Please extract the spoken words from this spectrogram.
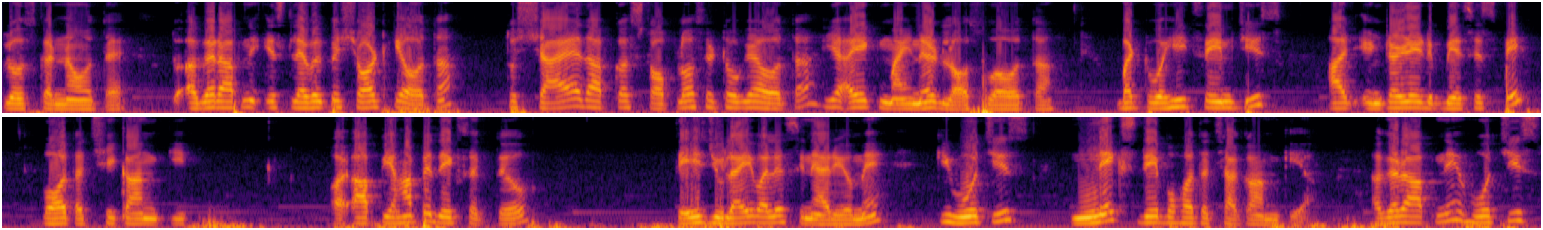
क्लोज करना होता है। तो अगर आपने इस लेवल पे शॉर्ट किया होता तो शायद आपका स्टॉप लॉस हिट हो गया होता या एक माइनर लॉस हुआ होता। बट वही सेम चीज़ आज इंटरडे बेसिस पे बहुत अच्छी काम की। और आप यहाँ पे देख सकते हो, तेईस जुलाई वाले सिनेरियो में कि वो चीज़ नेक्स्ट डे बहुत अच्छा काम किया। अगर आपने वो चीज़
